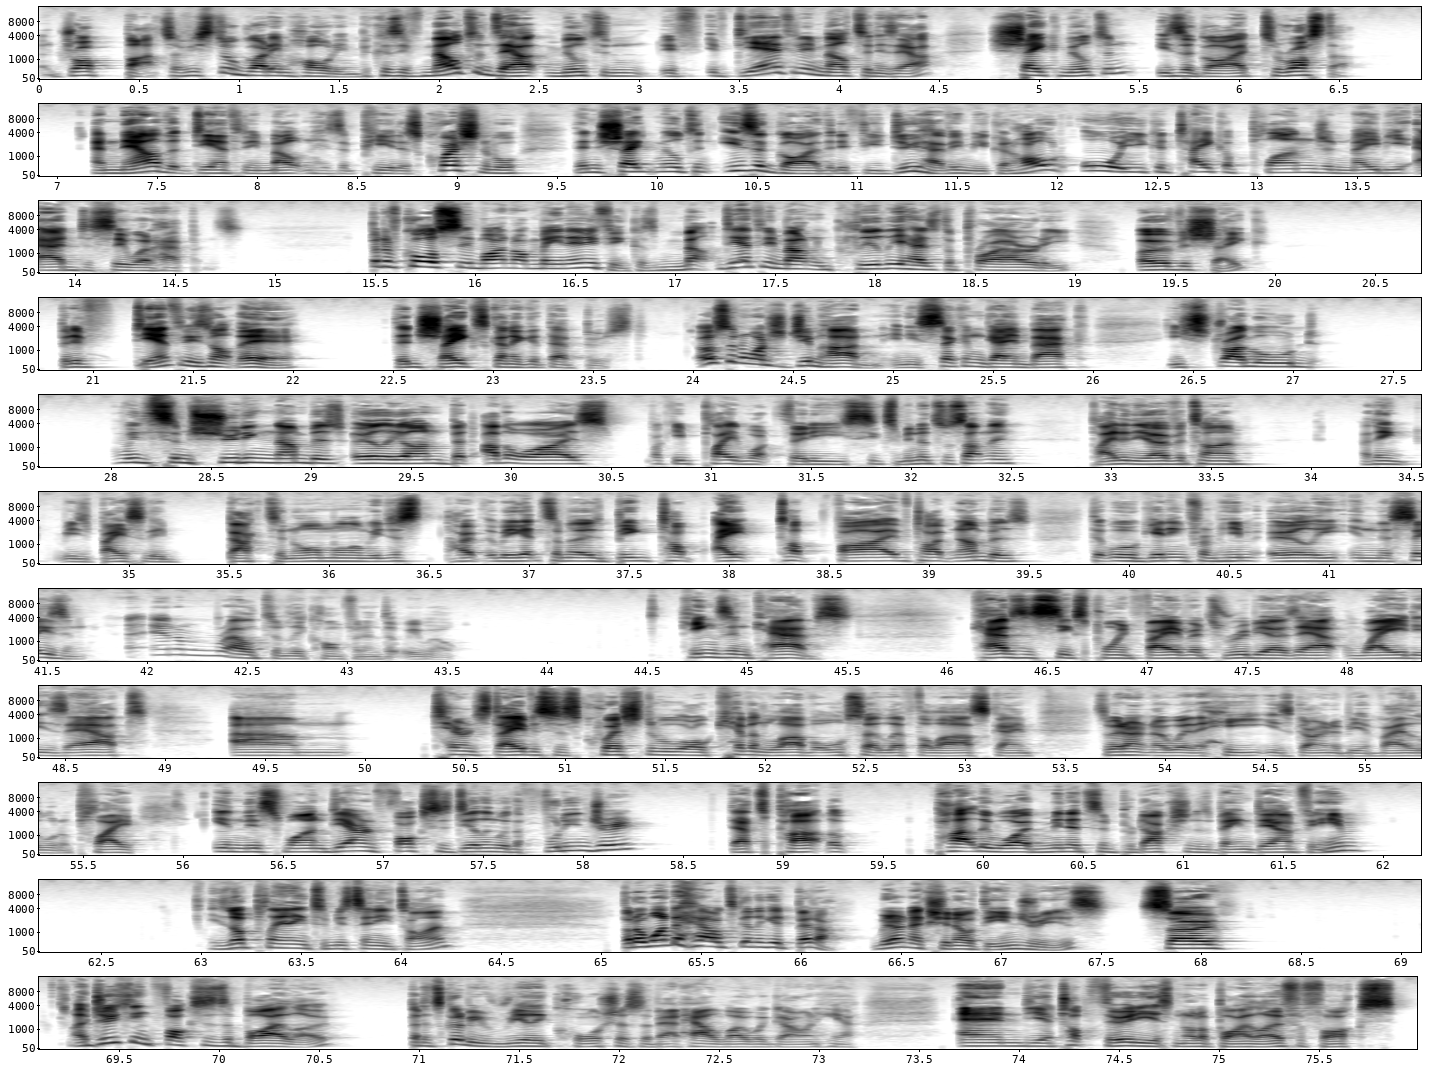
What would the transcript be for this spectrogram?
a drop, but. So if you still got him, hold him. Because if Melton's out, Milton, if, if DeAnthony Melton is out, Shake Milton is a guy to roster. And now that DeAnthony Melton has appeared as questionable, then Shake Milton is a guy that if you do have him, you can hold, or you could take a plunge and maybe add to see what happens. But of course, it might not mean anything because Mel- DeAnthony Melton clearly has the priority over Shake. But if DeAnthony's not there, then Shake's going to get that boost. I also want to watch Jim Harden in his second game back. He struggled with some shooting numbers early on, but otherwise, like he played what 36 minutes or something, played in the overtime. I think he's basically back to normal, and we just hope that we get some of those big top eight, top five type numbers that we are getting from him early in the season. And I'm relatively confident that we will. Kings and Cavs. Cavs are six point favorites. Rubio's out. Wade is out. Um, Terence Davis is questionable, or Kevin Love also left the last game, so we don't know whether he is going to be available to play in this one. De'Aaron Fox is dealing with a foot injury. That's part of, partly why minutes and production has been down for him. He's not planning to miss any time, but I wonder how it's going to get better. We don't actually know what the injury is, so I do think Fox is a buy low, but it's got to be really cautious about how low we're going here. And yeah, top 30 is not a buy low for Fox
